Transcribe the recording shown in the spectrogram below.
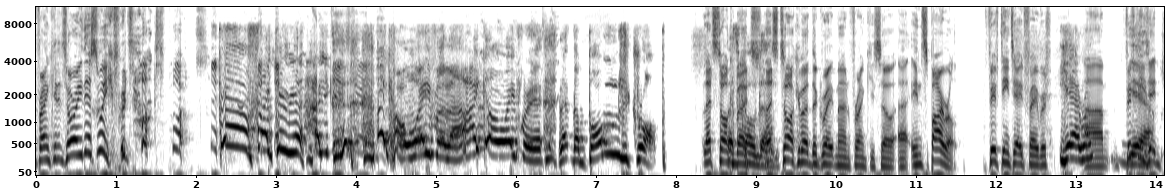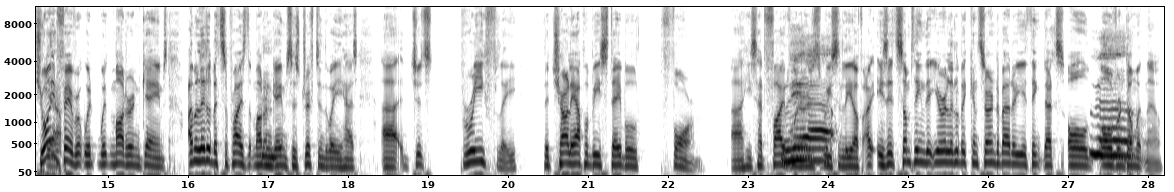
Frankie Dettori this week for Talksport. oh, thank you. I can't wait for that. I can't wait for it. Let the bombs drop. Let's talk let's about let's talk about the great man Frankie. So uh, Inspiral. 15 to 8 favorite. Yeah, right. Um, 15 yeah, to 8 joint yeah. favorite with, with Modern Games. I'm a little bit surprised that Modern mm. Games has drifted the way he has. Uh, just briefly, the Charlie Appleby stable form. Uh, he's had five winners yeah. recently. Off. Uh, is it something that you're a little bit concerned about, or you think that's all over and done with now?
